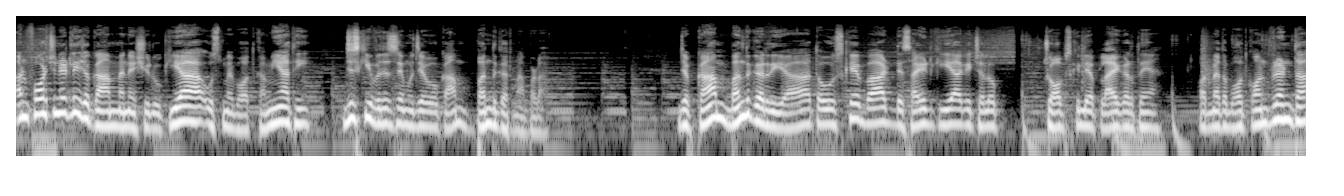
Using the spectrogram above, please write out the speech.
अनफॉर्चुनेटली जो काम मैंने शुरू किया, उसमें बहुत कमियाँ थी, जिसकी वजह से मुझे वो काम बंद करना पड़ा। जब काम बंद कर दिया तो उसके बाद डिसाइड किया कि चलो जॉब्स के लिए अप्लाई करते हैं। और मैं तो बहुत कॉन्फिडेंट था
